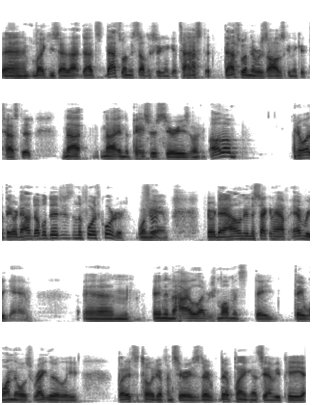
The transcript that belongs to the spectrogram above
and like you said, that that's that's when the Celtics are going to get tested. That's when the resolve is going to get tested. Not not in the Pacers series. When although you know what, they were down double digits in the fourth quarter one Sure. game. They were down in the second half every game, and and in the high leverage moments they they won those regularly. But it's a totally different series. They're they're playing against the MVP.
